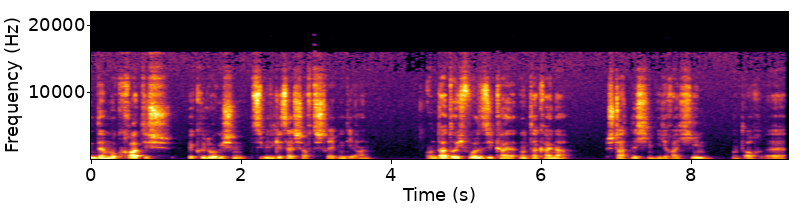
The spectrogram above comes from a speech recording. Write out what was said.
demokratisch-ökologischen Zivilgesellschaft streben die an. Und dadurch wollen sie kein, unter keiner staatlichen Hierarchien und auch, äh,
